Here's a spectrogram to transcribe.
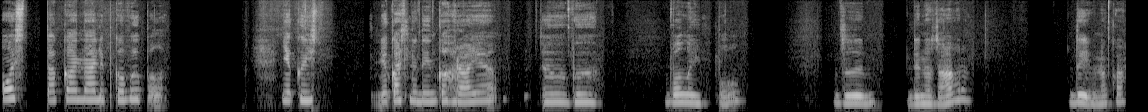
Ось така наліпка випала. Якийсь, якась людинка грає е, в волейбол з динозавром. Дивнока.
